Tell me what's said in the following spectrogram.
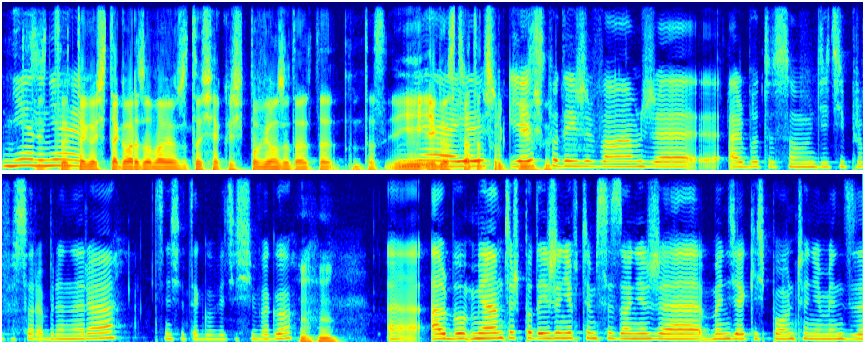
nie, no nie. Tego się tak bardzo obawiam, że to się jakoś powiąże, ta, ta, ta jej, nie, jego strata ja już, córki. Ja już podejrzewałam, że albo to są dzieci profesora Brennera, w sensie tego, wiecie, siwego, mhm. E, albo miałam też podejrzenie w tym sezonie, że będzie jakieś połączenie między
